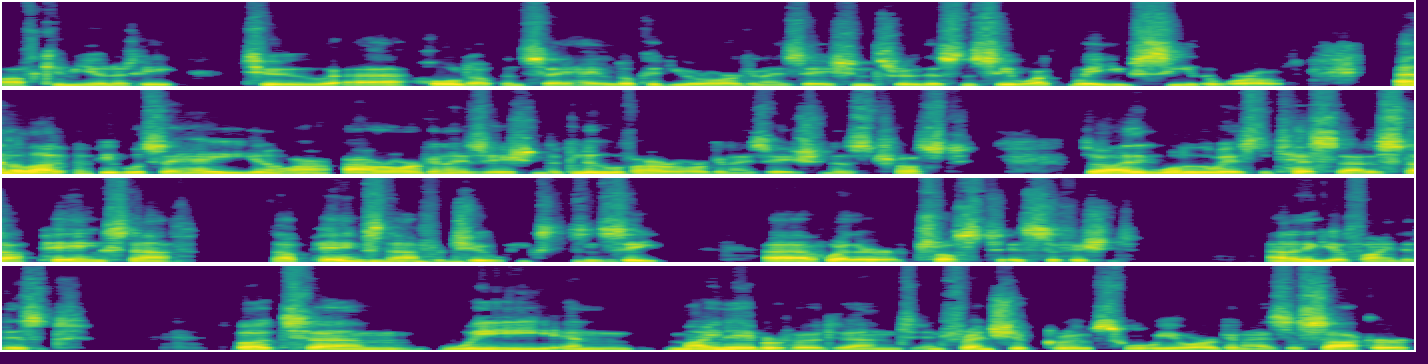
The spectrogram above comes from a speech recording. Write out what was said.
of community to uh, hold up and say, "Hey, look at your organization through this and see what way you see the world." And a lot of people would say, "Hey, you know, our our organization, the glue of our organization is trust." So I think one of the ways to test that is stop paying staff, stop paying staff for two weeks and see uh, whether trust is sufficient. And I think you'll find it isn't. But um, we in my neighborhood and in friendship groups where we organize a soccer,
